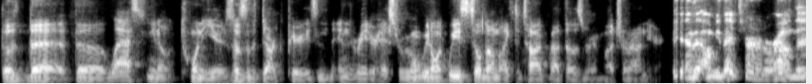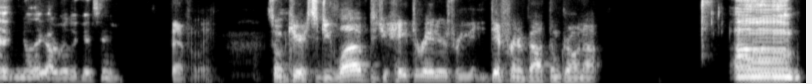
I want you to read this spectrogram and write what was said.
the the the last you know 20 years those are the dark periods in, in the raider history we don't we still don't like to talk about those very much around here yeah i mean they turned it around they you know they got a really good team definitely so i'm curious did you love did you hate the raiders were you indifferent about them growing up um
